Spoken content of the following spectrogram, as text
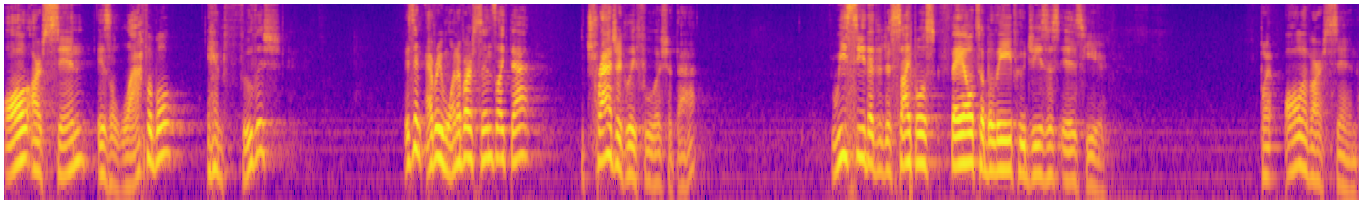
all our sin is laughable and foolish? Isn't every one of our sins like that? Tragically foolish at that. We see that the disciples fail to believe who Jesus is here. But all of our sin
